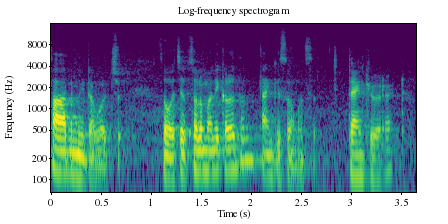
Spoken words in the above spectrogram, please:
సార్ మీట్ అవ్వచ్చు. సో చెప్సలో మళ్ళీ కలుద్దాం. Thank you so much sir thank you right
